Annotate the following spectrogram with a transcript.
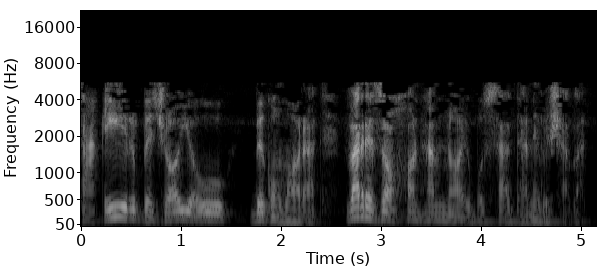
صغیر به جای او بگمارد و رضاخان هم نایب السلطنه بشود.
